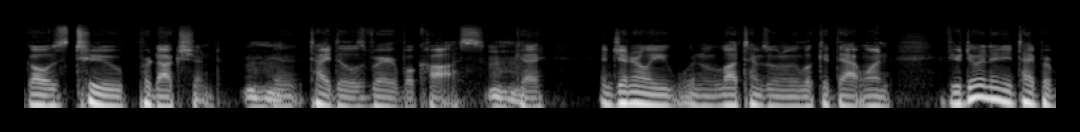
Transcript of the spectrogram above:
goes to production Mm-hmm. and tied to those variable costs? Okay, and generally, when a lot of times when we look at that one, if you're doing any type of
